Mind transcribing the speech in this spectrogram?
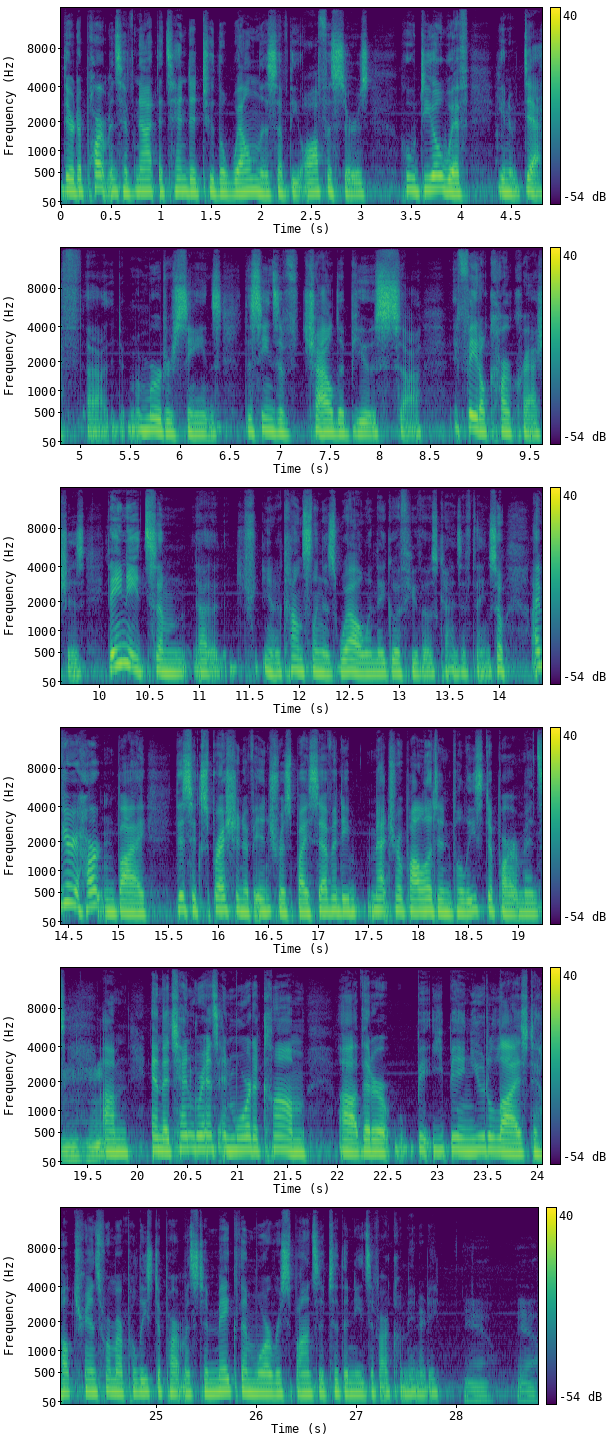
their departments have not attended to the wellness of the officers who deal with you know death, uh, murder scenes, the scenes of child abuse, uh, fatal car crashes. They need some uh, you know counseling as well when they go through those kinds of things. So I'm very heartened by this expression of interest by 70 metropolitan police departments mm-hmm. um, and the 10 grants and more to come. Uh, that are be, being utilized to help transform our police departments to make them more responsive to the needs of our community. Yeah, yeah.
